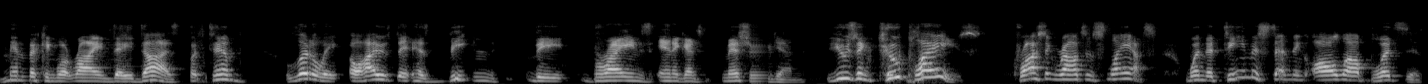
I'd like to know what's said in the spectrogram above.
mimicking what Ryan Day does. But Tim, literally, Ohio State has beaten the brains in against Michigan using two plays, crossing routes and slants. When the team is sending all out blitzes,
